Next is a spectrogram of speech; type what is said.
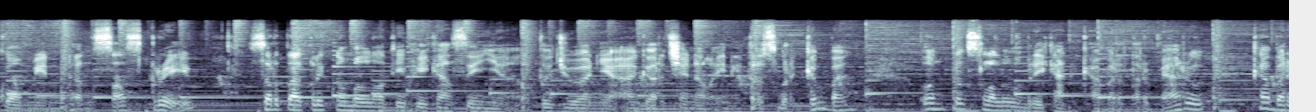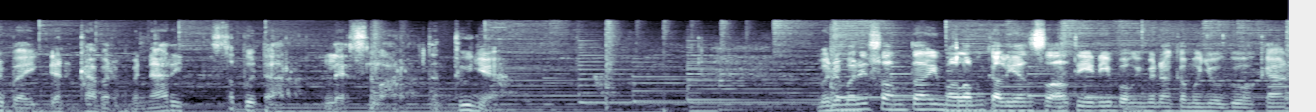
komen, dan subscribe, serta klik tombol notifikasinya. Tujuannya agar channel ini terus berkembang untuk selalu memberikan kabar terbaru, kabar baik dan kabar menarik seputar Leslar tentunya. Menemani santai malam kalian saat ini, Bang Imin akan menyuguhkan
